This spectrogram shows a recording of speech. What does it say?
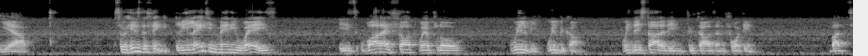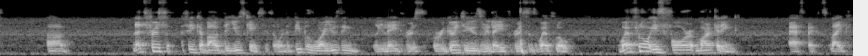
Yeah. So here's the thing relate in many ways is what I thought Webflow will be, will become when they started in 2014. But uh, let's first think about the use cases or the people who are using Relate versus or are going to use Relate versus Webflow. Webflow is for marketing aspects. Like,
